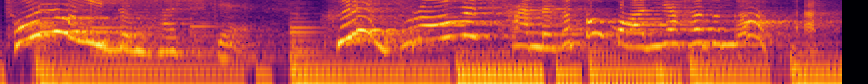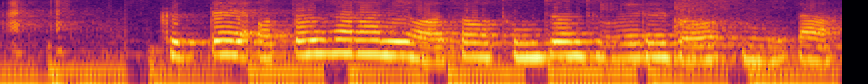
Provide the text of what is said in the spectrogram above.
조용히 좀 하시게. 그래 그러면 자네가 더 많이 하든가. 그때 어떤 사람이 와서 동전 두 개를 넣었습니다.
